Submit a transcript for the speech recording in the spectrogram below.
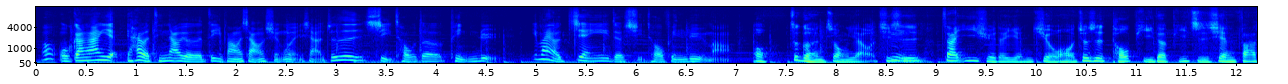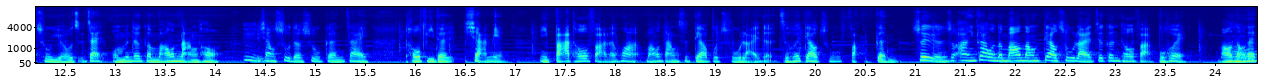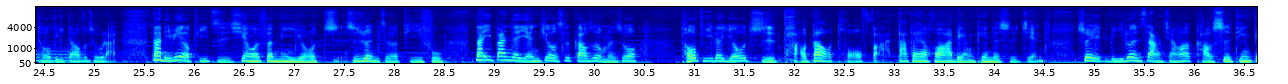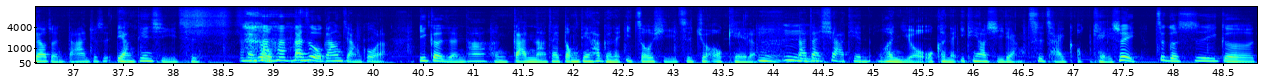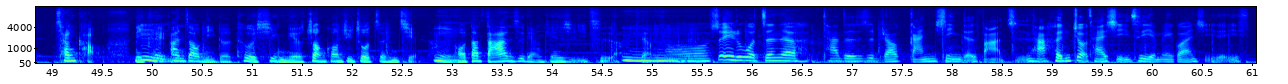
哦，我刚刚也还有听到有个地方，我想要询问一下，就是洗头的频率，一般有建议的洗头频率吗？哦，这个很重要。其实，在医学的研究哦，就是头皮的皮脂腺发出油脂，在我们这个毛囊哦，就像树的树根在头皮的下面。你拔头发的话，毛囊是掉不出来的，只会掉出发根。所以有人说啊，你看我的毛囊掉出来，这根头发不会，毛囊在头皮掉不出来。那里面有皮脂腺会分泌油脂，是润泽皮肤。那一般的研究是告诉我们说。头皮的油脂跑到头发大概要花两天的时间，所以理论上想要考试听标准答案就是两天洗一次。但是我 但是我刚刚讲过了，一个人他很干呐、啊，在冬天他可能一周洗一次就 OK 了。嗯嗯。那在夏天我很油，我可能一天要洗两次才 OK。所以这个是一个参考。你可以按照你的特性、嗯、你的状况去做增减。嗯，好，但答案是两天洗一次啊，嗯、这样子。哦，所以如果真的它的是比较干性的发质，它很久才洗一次也没关系的意思。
